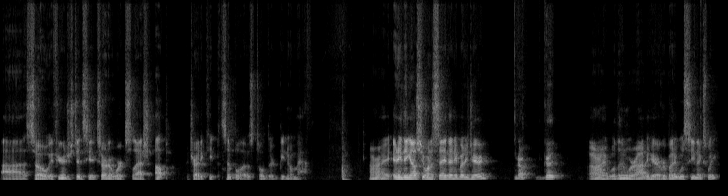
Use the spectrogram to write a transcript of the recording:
Uh, so if you're interested, cxr.work slash up. I try to keep it simple. I was told there'd be no math. All right. Anything else you want to say to anybody, Jerry? Nope, good. All right. Well, then we're out of here, everybody. We'll see you next week.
